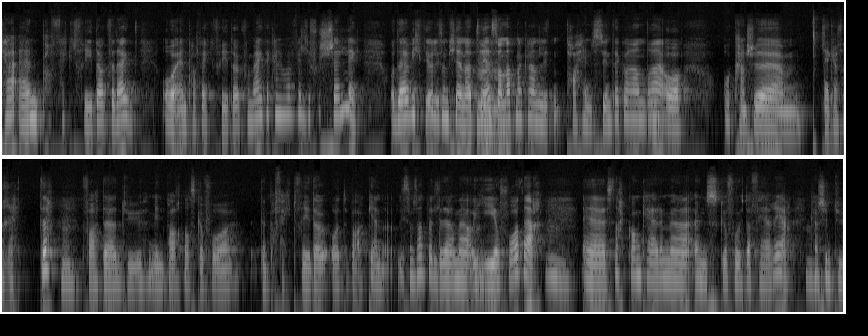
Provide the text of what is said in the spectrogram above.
Hva er en perfekt fridag for deg, og en perfekt fridag for meg? Det kan jo være veldig forskjellig. Og det er viktig å liksom kjenne til, sånn at man kan ta hensyn til hverandre, og, og kanskje um, legge til rette rette for at eh, du, min partner, skal få den perfekte fridag og tilbake igjen. Liksom, sant? Det der med å gi og få der. Eh, snakke om hva er det vi ønsker å få ut av ferie. Kanskje du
